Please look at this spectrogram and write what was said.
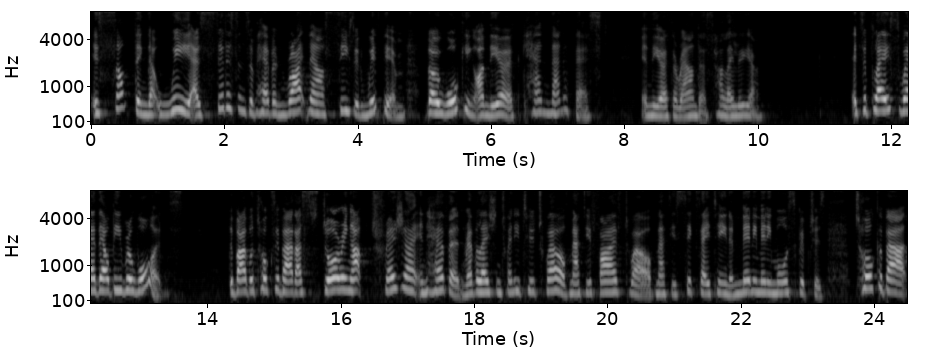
is something that we, as citizens of heaven, right now seated with Him, though walking on the earth, can manifest in the earth around us. Hallelujah. It's a place where there'll be rewards. The Bible talks about us storing up treasure in heaven. Revelation 22 12, Matthew 5 12, Matthew 6 18, and many, many more scriptures talk about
